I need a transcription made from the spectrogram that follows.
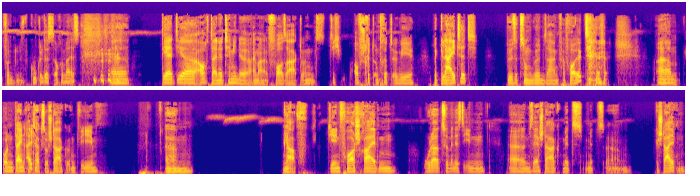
von Google das auch immer ist, äh, der dir auch deine Termine einmal vorsagt und dich auf Schritt und Tritt irgendwie begleitet, böse Zungen würden sagen, verfolgt, ähm, und deinen Alltag so stark irgendwie, ähm, ja, dir ihn vorschreiben oder zumindest ihn ähm, sehr stark mit, mit ähm, gestalten.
